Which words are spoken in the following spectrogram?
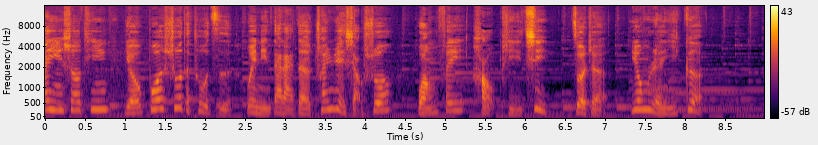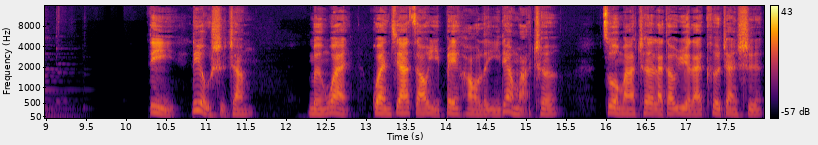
欢迎收听由波叔的兔子为您带来的穿越小说《王妃好脾气》，作者庸人一个。第六十章，门外管家早已备好了一辆马车。坐马车来到悦来客栈时，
